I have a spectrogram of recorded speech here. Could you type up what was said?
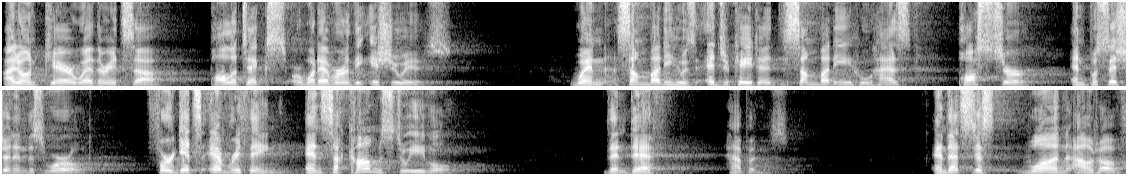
I don't care whether it's uh, politics or whatever the issue is. When somebody who's educated, somebody who has posture and position in this world, forgets everything and succumbs to evil, then death happens. And that's just one out of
